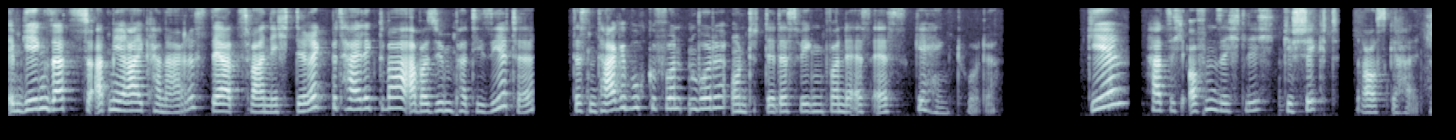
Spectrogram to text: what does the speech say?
Im Gegensatz zu Admiral Canaris, der zwar nicht direkt beteiligt war, aber sympathisierte, dessen Tagebuch gefunden wurde und der deswegen von der SS gehängt wurde. Gehlen hat sich offensichtlich geschickt rausgehalten.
